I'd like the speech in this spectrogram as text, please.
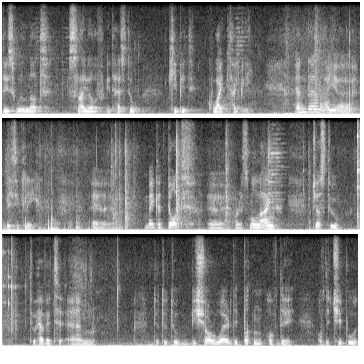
this will not slide off. It has to keep it quite tightly. And then I uh, basically uh, make a dot uh, or a small line just to to have it um, to, to, to be sure where the bottom of the of the chip wood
